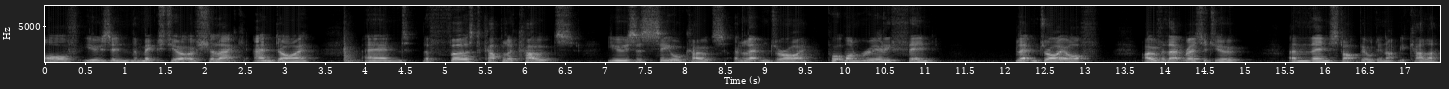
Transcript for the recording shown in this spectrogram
of using the mixture of shellac and dye. And the first couple of coats, use as seal coats and let them dry. Put them on really thin, let them dry off over that residue and then start building up your colour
